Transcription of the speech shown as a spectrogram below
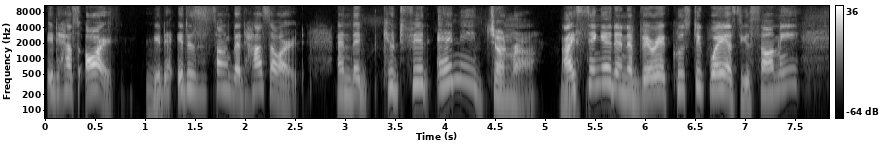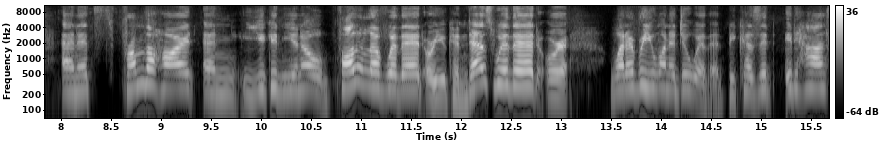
it has art Mm. it, it is a song that has art and that could fit any genre Mm. i sing it in a very acoustic way as you saw me and it's from the heart and you can you know fall in love with it or you can dance with it or whatever you want to do with it because it it has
